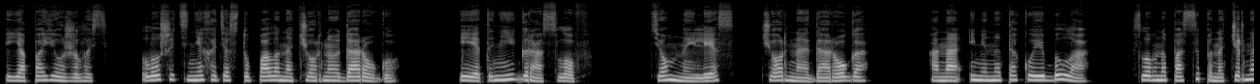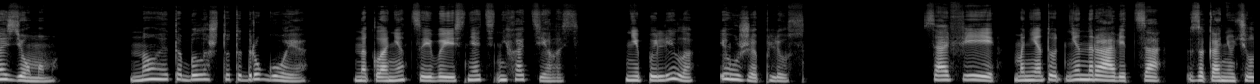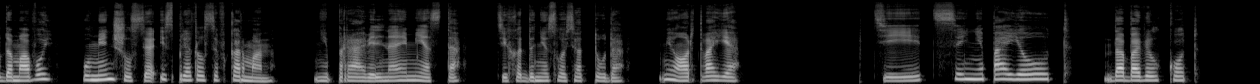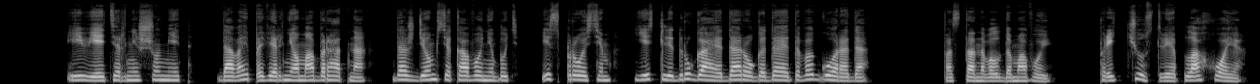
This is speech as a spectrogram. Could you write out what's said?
Я поежилась. Лошадь нехотя ступала на черную дорогу. И это не игра слов. Темный лес, черная дорога. Она именно такой и была, словно посыпана черноземом. Но это было что-то другое. Наклоняться и выяснять не хотелось. Не пылило и уже плюс. «Софи, мне тут не нравится», — законючил домовой, уменьшился и спрятался в карман. «Неправильное место», — тихо донеслось оттуда. Мертвое. «Птицы не поют», — добавил кот. «И ветер не шумит. Давай повернем обратно, дождемся кого-нибудь и спросим, есть ли другая дорога до этого города», — постановал домовой. «Предчувствие плохое».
